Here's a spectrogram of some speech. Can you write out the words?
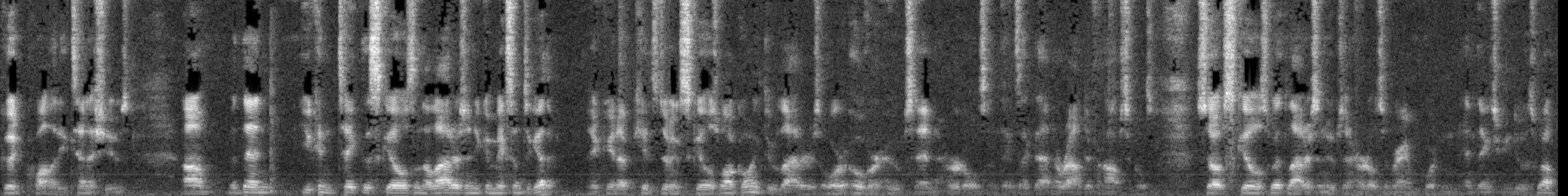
good quality tennis shoes. Um, but then you can take the skills and the ladders and you can mix them together. You can have kids doing skills while going through ladders or over hoops and hurdles and things like that and around different obstacles. So skills with ladders and hoops and hurdles are very important and things you can do as well.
